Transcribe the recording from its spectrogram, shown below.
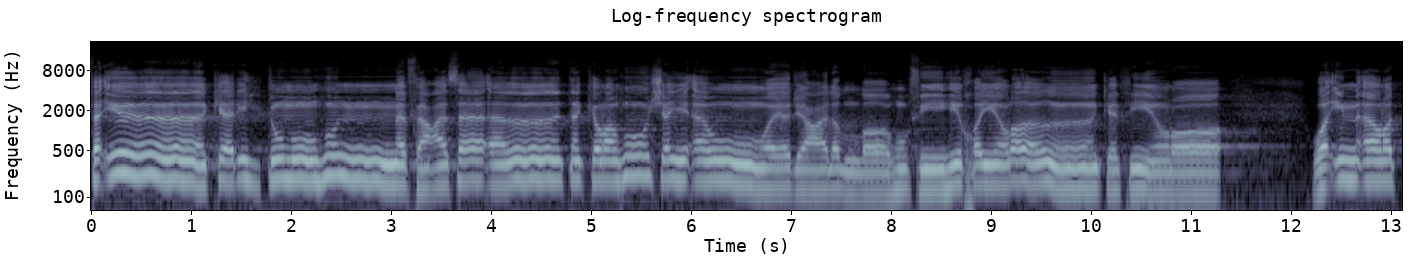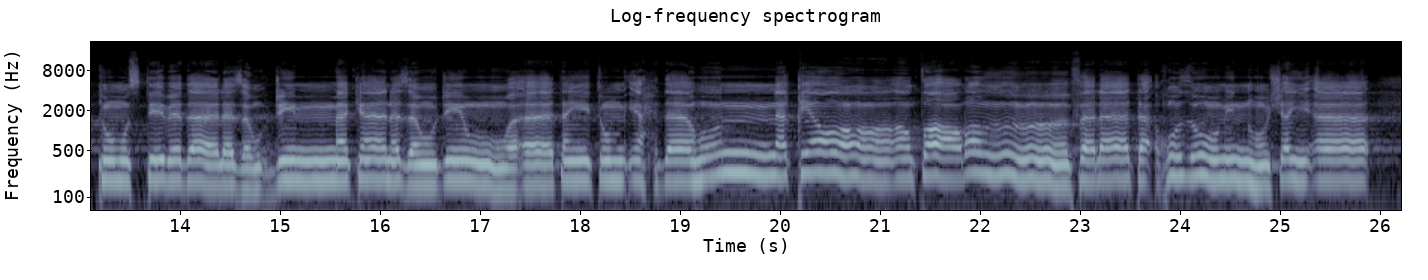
فإن كرهتموهن فعسى أن تكرهوا شيئا ويجعل الله فيه خيرا كثيرا. وإن أردتم استبدال زوج مكان زوج وآتيتم إحداهن قنطارا فلا تأخذوا منه شيئا.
